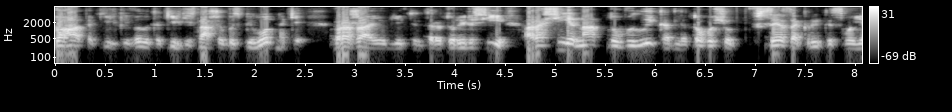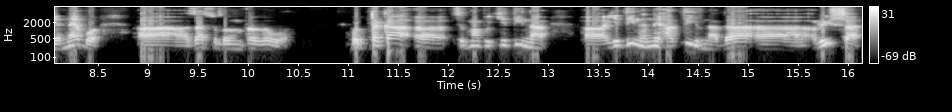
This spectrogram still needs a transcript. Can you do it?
багата кількість, велика кількість наших безпілотників вражає об'єкти на території Росії, а Росія надто велика для того, щоб все закрити своє небо а, засобами ПВО. От така, а, це, мабуть, єдина, а, єдина негативна да, а, риса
